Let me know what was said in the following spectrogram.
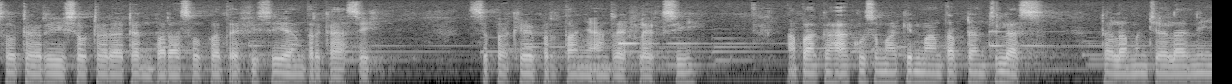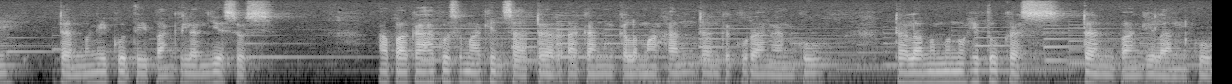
saudari-saudara dan para sobat FVC yang terkasih. Sebagai pertanyaan refleksi, apakah aku semakin mantap dan jelas dalam menjalani dan mengikuti panggilan Yesus? Apakah aku semakin sadar akan kelemahan dan kekuranganku dalam memenuhi tugas dan panggilanku?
